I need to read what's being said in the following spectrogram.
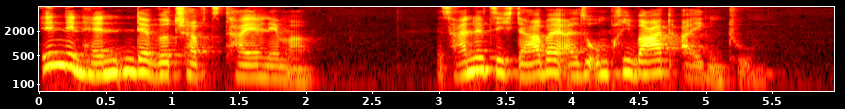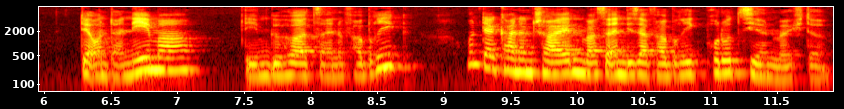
in den Händen der Wirtschaftsteilnehmer, es handelt sich dabei also um Privateigentum. Der Unternehmer, dem gehört seine Fabrik und der kann entscheiden, was er in dieser Fabrik produzieren möchte.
